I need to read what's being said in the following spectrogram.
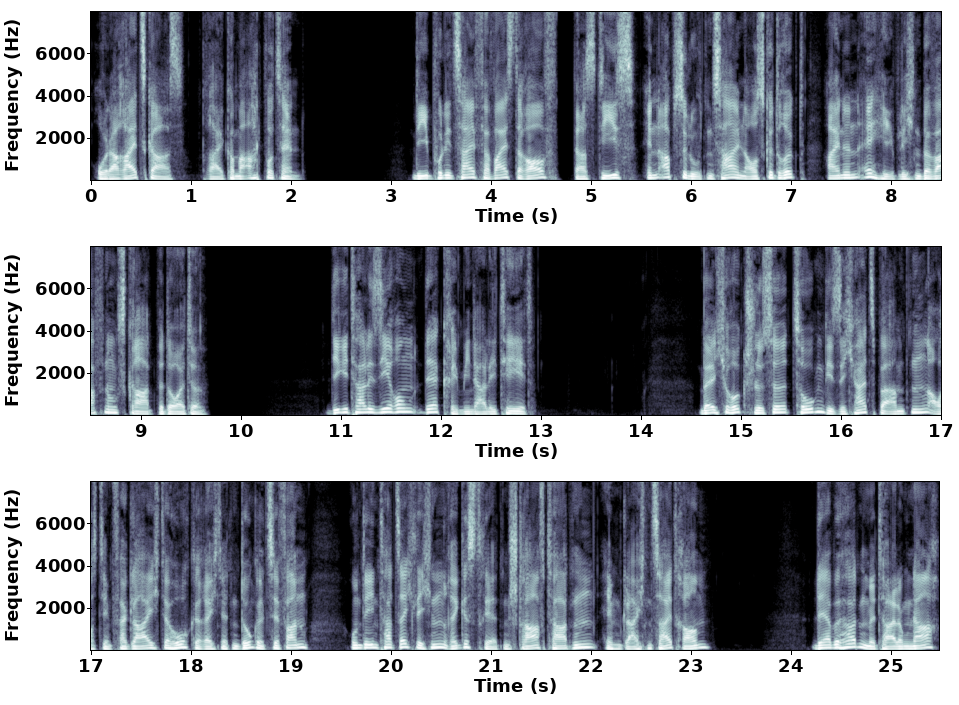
oder Reizgas 3,8 Prozent. Die Polizei verweist darauf, dass dies in absoluten Zahlen ausgedrückt einen erheblichen Bewaffnungsgrad bedeute. Digitalisierung der Kriminalität. Welche Rückschlüsse zogen die Sicherheitsbeamten aus dem Vergleich der hochgerechneten Dunkelziffern und den tatsächlichen registrierten Straftaten im gleichen Zeitraum? Der Behördenmitteilung nach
